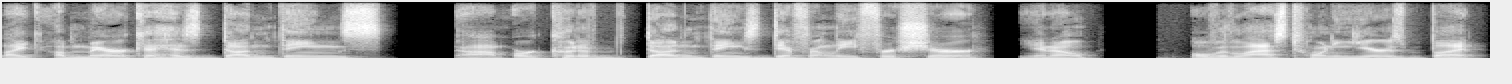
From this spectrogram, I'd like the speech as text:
Like America has done things um, or could have done things differently for sure, you know, over the last 20 years. But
